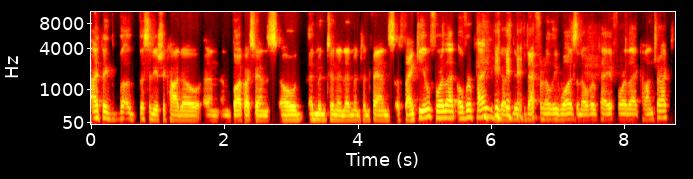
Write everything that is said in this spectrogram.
I think the, the, city of Chicago and, and Blackhawks fans owe Edmonton and Edmonton fans a thank you for that overpay because it definitely was an overpay for that contract.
